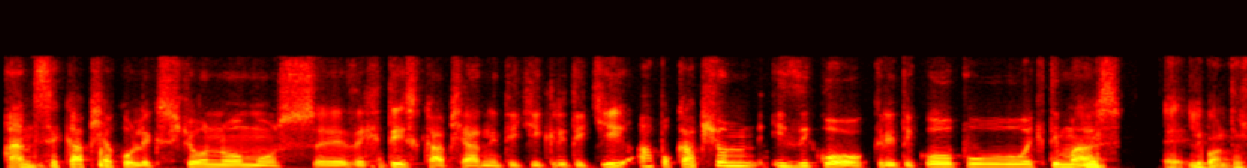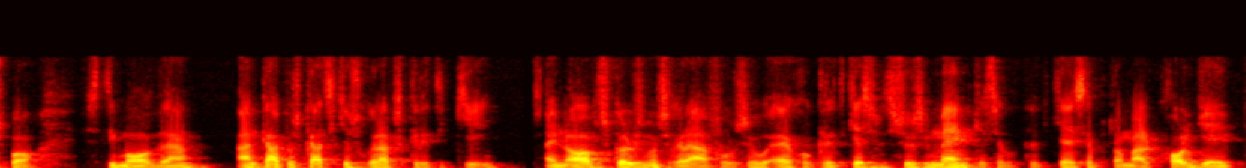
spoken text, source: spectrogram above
Αν σε κάποια κολεξιόν όμως ε, δεχτείς κάποια αρνητική κριτική από κάποιον ειδικό κριτικό που εκτιμάς. Ε, λοιπόν, θα σου πω. Στη μόδα, αν κάποιος κάτσει και σου γράψει κριτική, Εννοώ από τους καλού δημοσιογράφους. Έχω κριτικές από τη Σούζη Μένκε, έχω κριτικές από τον Μαρκ Χόλγκέιτ,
